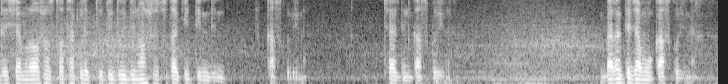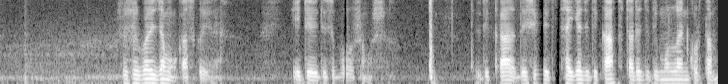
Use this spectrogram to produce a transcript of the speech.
দেশে আমরা অসুস্থ থাকলে যদি দুই দিন অসুস্থ থাকি, তিন দিন কাজ করি না, চার দিন কাজ করি না। বেড়াতে যাব কাজ করি না। শ্বশুর বাড়ি যাব কাজ করি না। এইটাই হইতেছে বড় সমস্যা। যদি কাজ দেশে থাইকা যদি কাজটারে যদি মূল্যায়ন করতাম,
